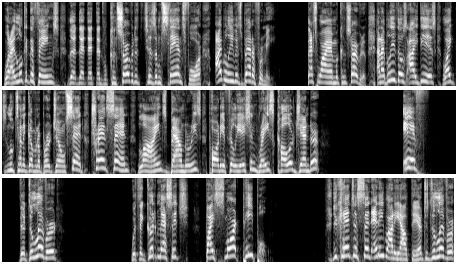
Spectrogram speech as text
When I look at the things that, that, that, that conservatism stands for, I believe it's better for me. That's why I'm a conservative. And I believe those ideas, like Lieutenant Governor Burt Jones said, transcend lines, boundaries, party affiliation, race, color, gender. If they're delivered with a good message by smart people. You can't just send anybody out there to deliver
